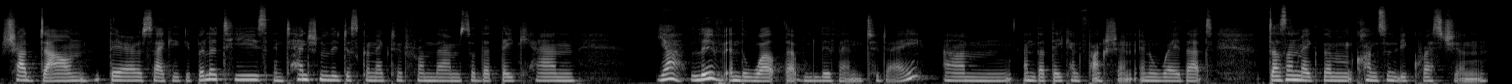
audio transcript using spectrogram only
shut down their psychic abilities intentionally disconnected from them so that they can yeah live in the world that we live in today um, and that they can function in a way that doesn't make them constantly question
